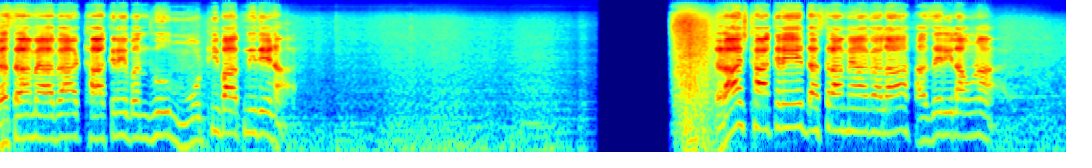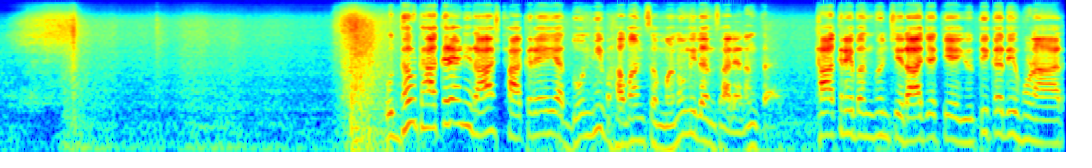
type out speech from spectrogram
दसरा मेळाव्यात ठाकरे बंधू मोठी बातमी देणार. राज ठाकरे दसरा मेळाव्याला हजेरी लावणार. उद्धव ठाकरे आणि राज ठाकरे या दोन्ही भावांचं मनोमिलन झाल्यानंतर ठाकरे बंधूंची राजकीय युती कधी होणार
